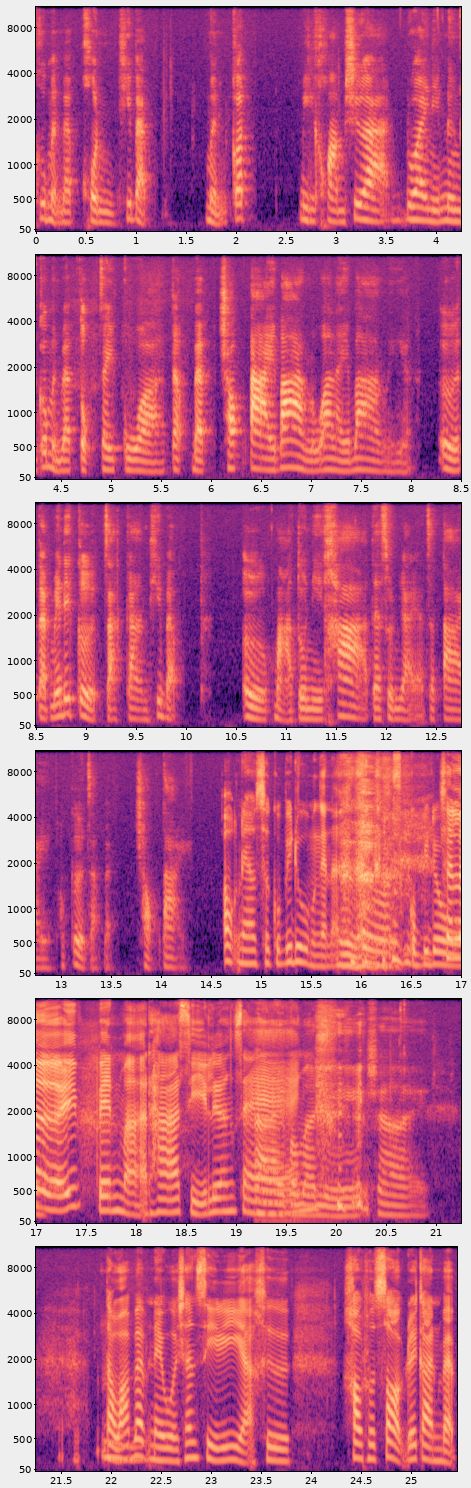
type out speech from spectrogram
คือเหมือนแบบคนที่แบบเหมือนก็มีความเชื่อด้วยนิดนึงก็เหมือนแบบตกใจกลัว แต่แบบช็อกตายบ้างหรือว่าอะไรบ้างอะไรเงี้ยเออแต่ไม่ได้เกิดจากการที่แบบเออหมาตัวนี้ฆ่า แต่ส่วนใหญ่อาจจะตาย เพราะเกิดจากแบบ ช็อกตาย ออกแนวสกูบิดูเหมือนกันนะเออสกูบิโดเฉลยเป็นหมาทาสีเรื่องแสอะไรงประมาณนี้ใช่ แต่ว่าแบบในเวอร์ชันซีรีส์อะคือเขาทดสอบด้วยการแบบ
